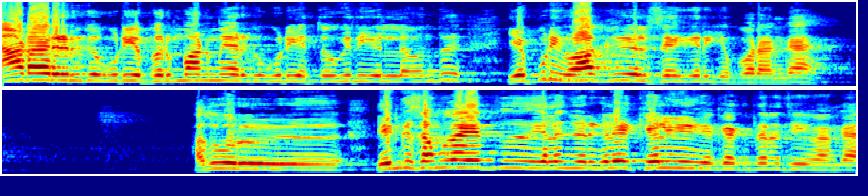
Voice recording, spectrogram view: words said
நாடார் இருக்கக்கூடிய பெரும்பான்மையாக இருக்கக்கூடிய தொகுதிகளில் வந்து எப்படி வாக்குகள் சேகரிக்க போகிறாங்க அது ஒரு எங்கள் சமுதாயத்து இளைஞர்களே கேள்வி கேட்க தானே செய்வாங்க.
